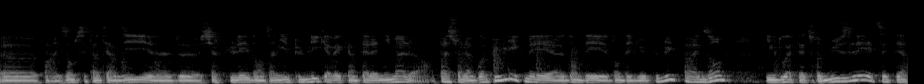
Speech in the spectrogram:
Euh, par exemple, c'est interdit de circuler dans un lieu public avec un tel animal, alors pas sur la voie publique, mais dans des, dans des lieux publics, par exemple. Il doit être muselé, etc.,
